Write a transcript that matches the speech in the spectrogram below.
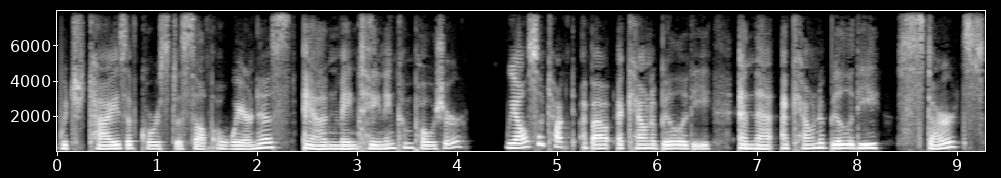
which ties, of course, to self awareness and maintaining composure. We also talked about accountability and that accountability starts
